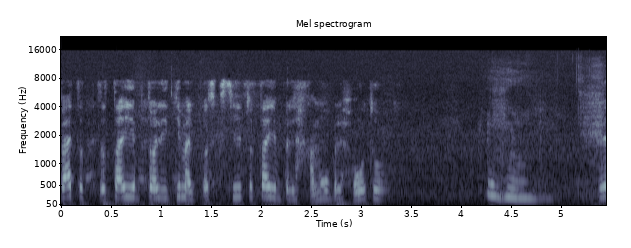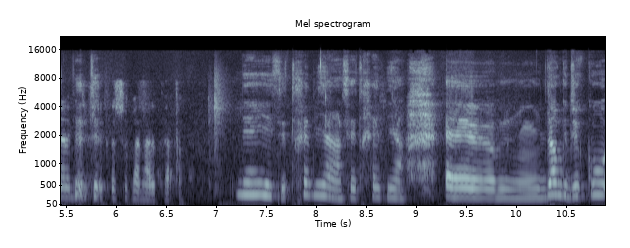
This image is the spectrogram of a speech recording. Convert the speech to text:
بات تطيب تولي كيما الكسكسي تطيب باللحم وبالحوت نكتشفها نهارتها Oui, c'est très bien, c'est très bien. Euh, donc du coup,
